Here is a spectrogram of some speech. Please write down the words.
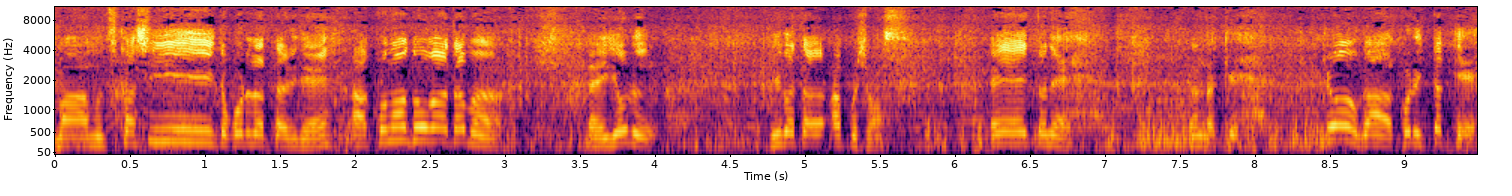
まあ、難しいところだったりね。あ、この動画は多分、えー夜、夕方アップします。えー、っとね、なんだっけ。今日が、これ言ったっけ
